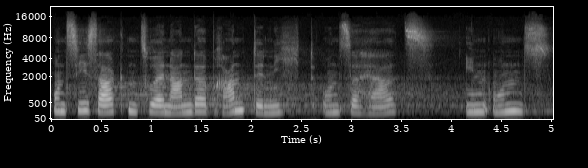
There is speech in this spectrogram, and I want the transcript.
Und sie sagten zueinander, brannte nicht unser Herz in uns,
